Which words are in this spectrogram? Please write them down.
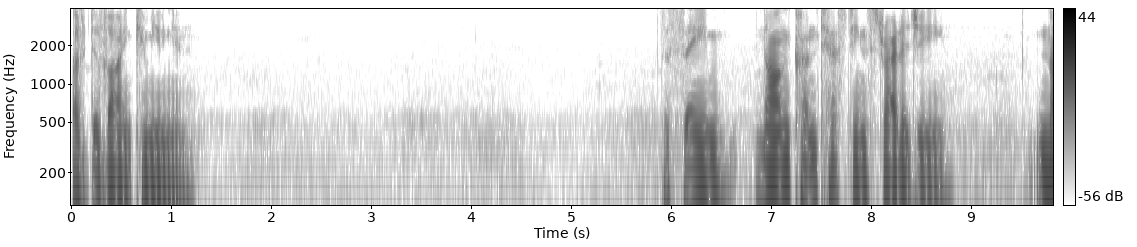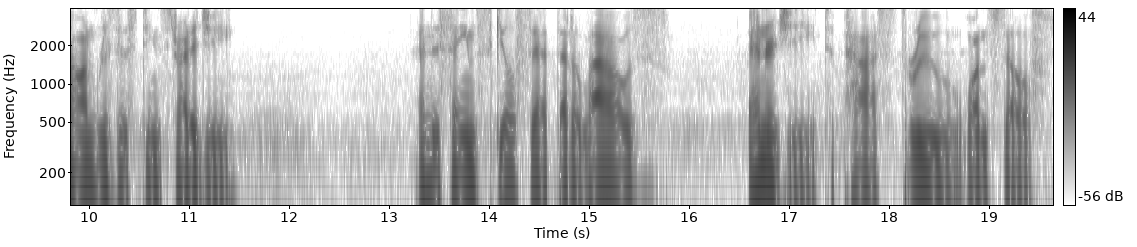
of divine communion. The same non contesting strategy, non resisting strategy, and the same skill set that allows energy to pass through oneself,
